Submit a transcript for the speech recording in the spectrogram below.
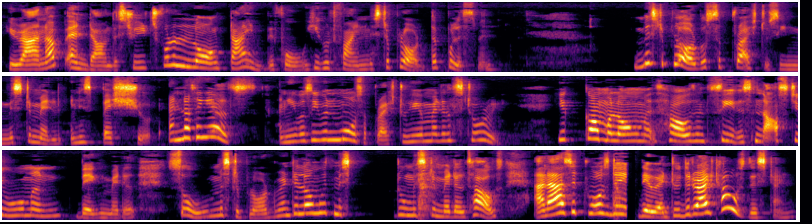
He ran up and down the streets for a long time before he could find Mr. Plod, the policeman. Mr. Plod was surprised to see Mr. Meddle in his best shirt and nothing else, and he was even more surprised to hear Meddle's story. You come along my house and see this nasty woman, begged Meddle. So Mr. Plod went along with Mr to Mr. Meddle's house, and as it was day, they went to the right house this time,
